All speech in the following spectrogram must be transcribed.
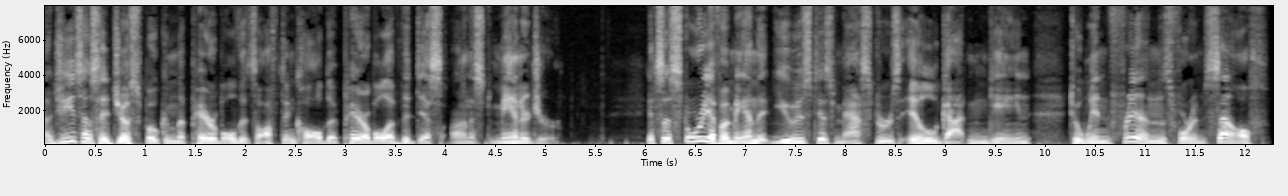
Now, Jesus had just spoken the parable that's often called the parable of the dishonest manager. It's a story of a man that used his master's ill gotten gain to win friends for himself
